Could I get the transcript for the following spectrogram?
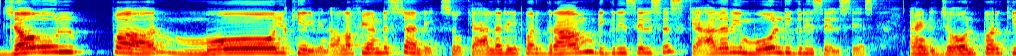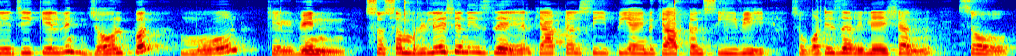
joule per mole Kelvin. All of you understanding? So calorie per gram degree Celsius, calorie mole degree Celsius. And joule per kg Kelvin, joule per mole Kelvin. So some relation is there capital Cp and capital Cv. So what is the relation? So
